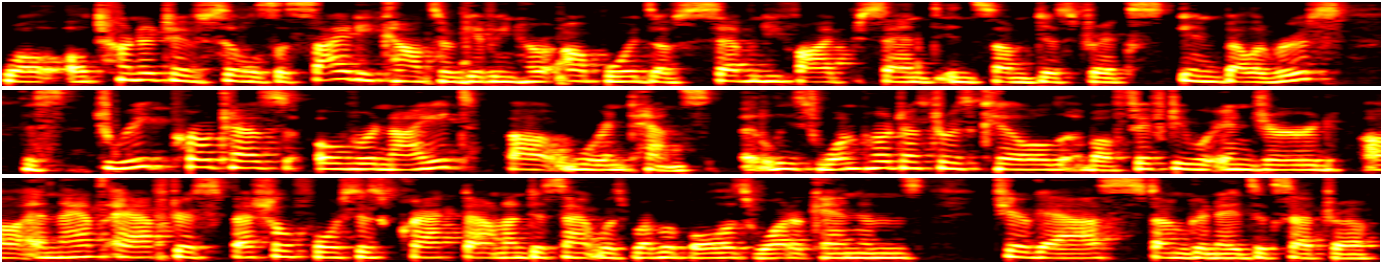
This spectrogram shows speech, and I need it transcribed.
while alternative civil society counts are giving her upwards of 75% in some districts in Belarus. The street protests overnight uh, were intense. At least one protester was killed, about 50 were injured, uh, and that's after special forces cracked down on dissent with rubber bullets, water cannons, tear gas, stun grenades, etc.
